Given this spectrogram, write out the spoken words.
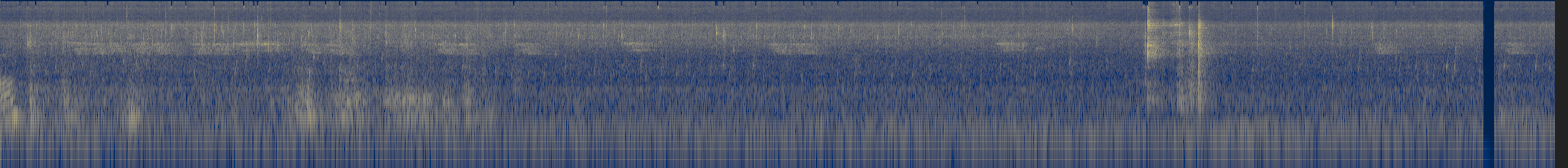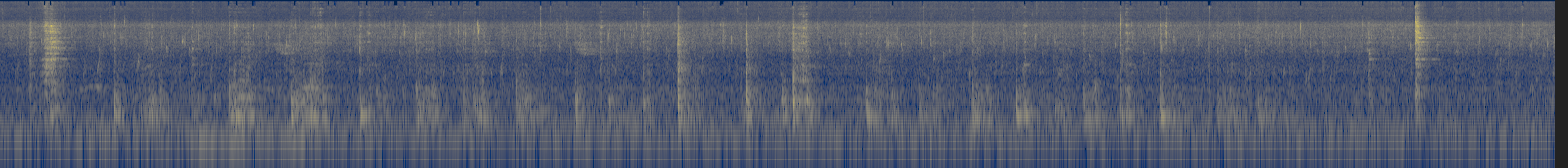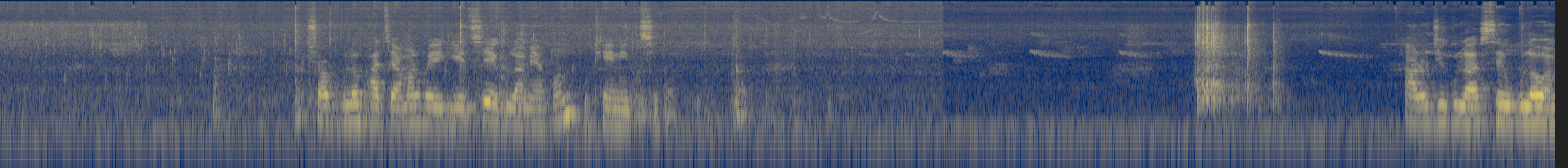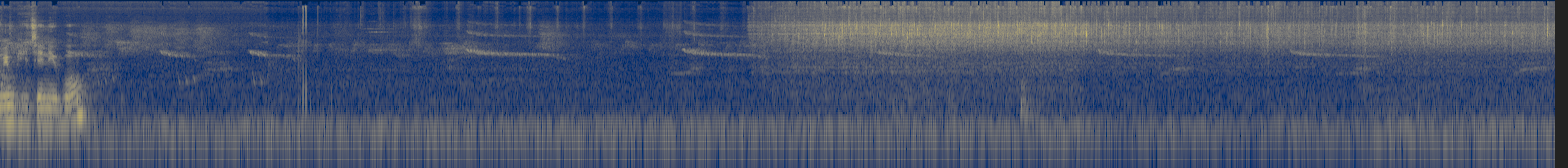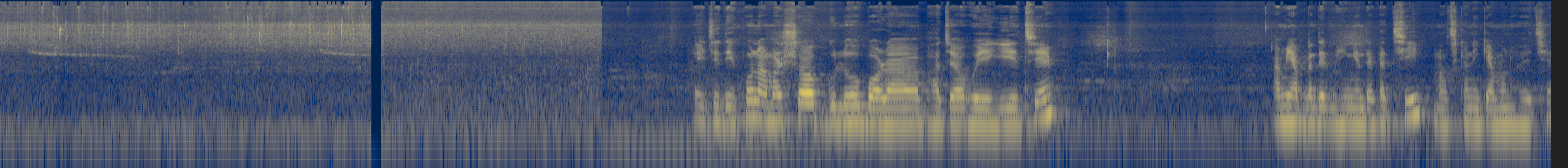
সবগুলো ভাজা আমার হয়ে গিয়েছে, এগুলো আমি এখন উঠিয়ে নিচ্ছি। আরও যেগুলো আছে ওগুলোও আমি ভেজে নেব। এই যে দেখুন, আমার সবগুলো বড়া ভাজা হয়ে গিয়েছে। আমি আপনাদের ভেঙে দেখাচ্ছি মাঝখানে কেমন হয়েছে।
